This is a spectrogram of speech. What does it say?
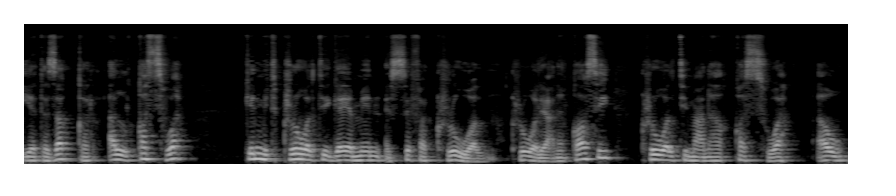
يتذكر القسوة. كلمة cruelty جاية من الصفة cruel. cruel يعني قاسي. cruelty معناها قسوة أو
